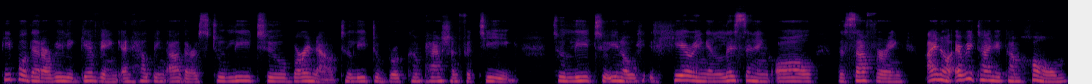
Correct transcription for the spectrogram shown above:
people that are really giving and helping others to lead to burnout, to lead to compassion fatigue, to lead to you know hearing and listening all the suffering. I know every time you come home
